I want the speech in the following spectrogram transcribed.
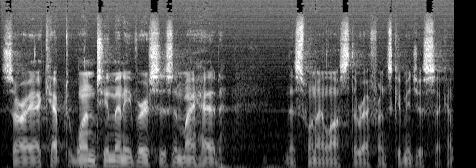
Sorry, I kept one too many verses in my head. This one I lost the reference. Give me just a second.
